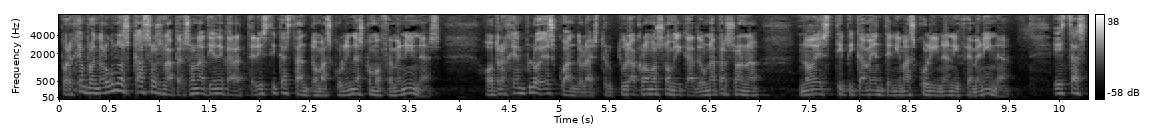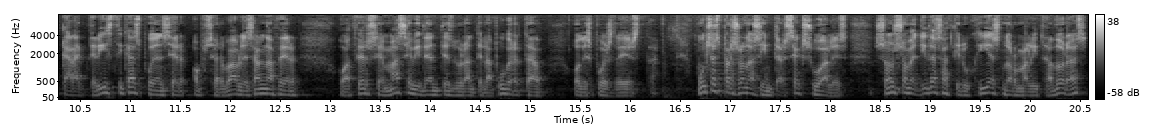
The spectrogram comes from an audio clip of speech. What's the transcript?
Por ejemplo, en algunos casos la persona tiene características tanto masculinas como femeninas. Otro ejemplo es cuando la estructura cromosómica de una persona no es típicamente ni masculina ni femenina. Estas características pueden ser observables al nacer o hacerse más evidentes durante la pubertad o después de esta. Muchas personas intersexuales son sometidas a cirugías normalizadoras,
